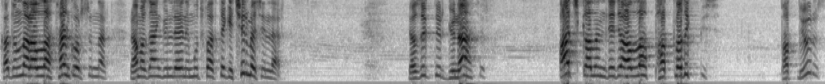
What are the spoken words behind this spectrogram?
Kadınlar Allah'tan korsunlar. Ramazan günlerini mutfakta geçirmesinler. Yazıktır, günahtır. Aç kalın dedi Allah patladık biz. Patlıyoruz.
